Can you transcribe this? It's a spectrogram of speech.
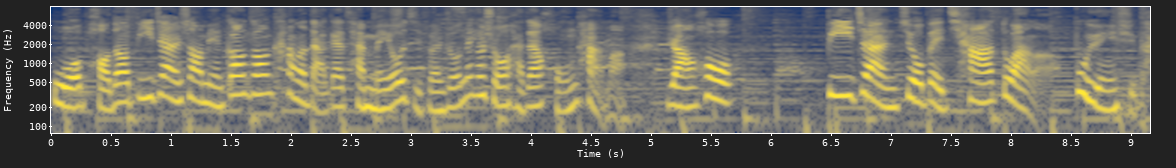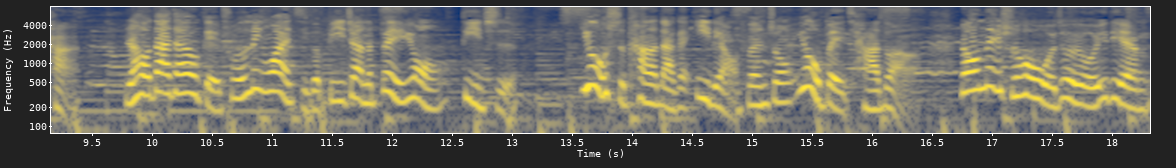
我跑到 B 站上面，刚刚看了大概才没有几分钟，那个时候还在红毯嘛，然后 B 站就被掐断了，不允许看。然后大家又给出了另外几个 B 站的备用地址，又是看了大概一两分钟，又被掐断了。然后那时候我就有一点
